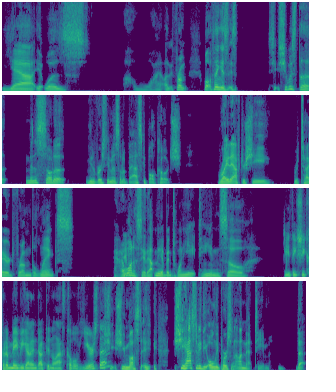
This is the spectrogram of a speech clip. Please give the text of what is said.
yeah, it was a while uh, from. Well, the thing is, is she, she was the Minnesota University of Minnesota basketball coach right after she retired from the Lynx. I want to say that may have been 2018. So Do you think she could have maybe got inducted in the last couple of years? Then she she must eh, eh, she has to be the only person on that team that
